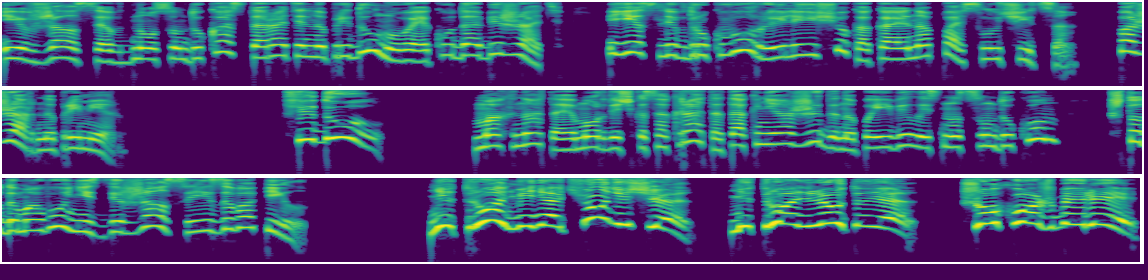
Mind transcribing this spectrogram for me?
и вжался в дно сундука, старательно придумывая, куда бежать, если вдруг вор или еще какая напасть случится, пожар, например. «Фидул!» Мохнатая мордочка Сократа так неожиданно появилась над сундуком, что домовой не сдержался и завопил. «Не тронь меня, чудище! Не тронь, лютое! Шо хошь бери,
